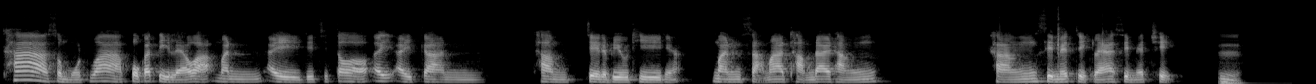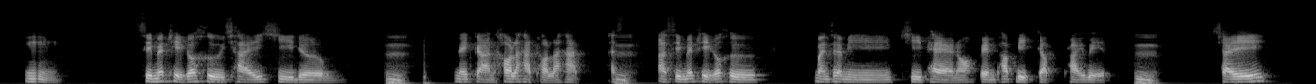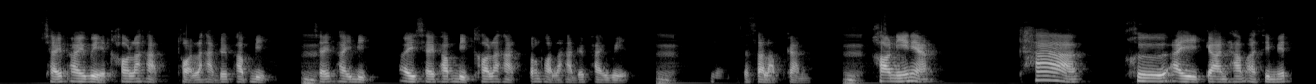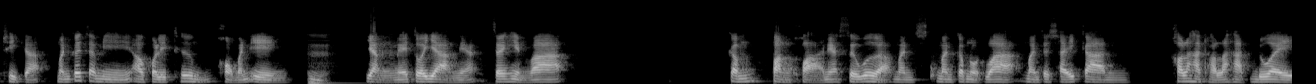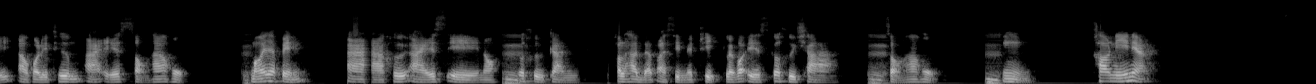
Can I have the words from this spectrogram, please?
ถ้าสมมุติว่าปกติแล้วอะ มันไอดิจิตอลไอไอการทำ JWT เนี่ย มันสามารถทำได้ทั้งทั้ง symmetric และ asymmetric อืม อืม symmetric ก็คือใช้คีย์เดิม อืม ในการเข้ารหัสถอดรหัส asymmetric ก็คือ มันจะมีคีย์แพร์เนาะเป็น public กับ private อืมใช้ใช้ private เข้ารหัส ถอดรหัสด้วย public ใช้ private ไอใช้ public เข้ารหัส ต้องถอดรหัสด้วย private จะสลับกันคราวนี้เนี่ย ถ้าคือไอการทำ asymmetric อะมันก็จะมีอัลกอริทึมของมันเองอย่างในตัวอย่างเนี่ยจะเห็นว่ากำฝั่งขวาเนี่ยเซิร์ฟเวอร์อะมันมันกำหนดว่ามันจะใช้การ เข้ารหัสถอดรหัสด้วยอัลกอริทึม RS สองห้าหกมันก็จะเป็น R คือ RSA เนาะก็คือการเข้ารหัสแบบ asymmetric แล้วก็ S ก็คือ SHA สองห้าหกอืมคราวนี้เนี่ย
